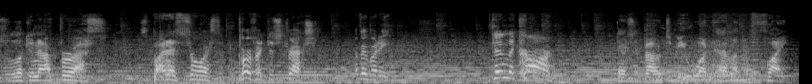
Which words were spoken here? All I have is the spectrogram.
Angels are looking out for us. Spinosaurus, a perfect distraction. Everybody, get in the car. There's about to be one hell of a fight.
